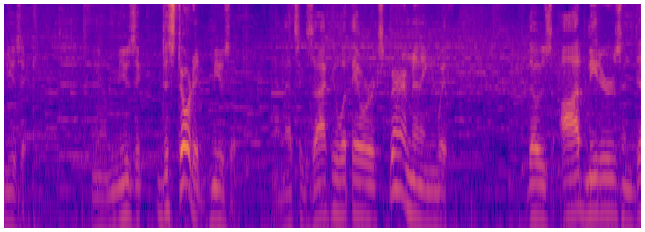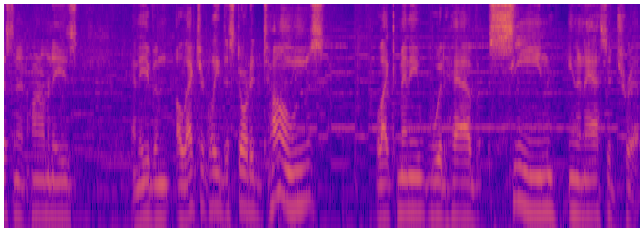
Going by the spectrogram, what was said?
music, you know, music, distorted music. And that's exactly what they were experimenting with those odd meters and dissonant harmonies and even electrically distorted tones like many would have seen in an acid trip.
